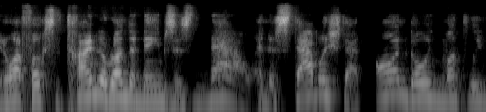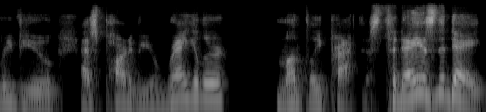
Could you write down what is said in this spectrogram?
You know what, folks? The time to run the names is now and establish that ongoing monthly review as part of your regular monthly practice. Today is the day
